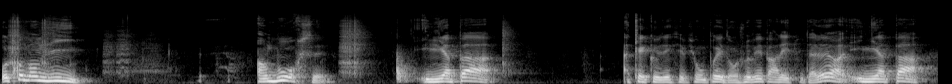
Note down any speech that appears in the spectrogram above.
Autrement dit, en bourse, il n'y a pas, à quelques exceptions près dont je vais parler tout à l'heure, il n'y a pas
